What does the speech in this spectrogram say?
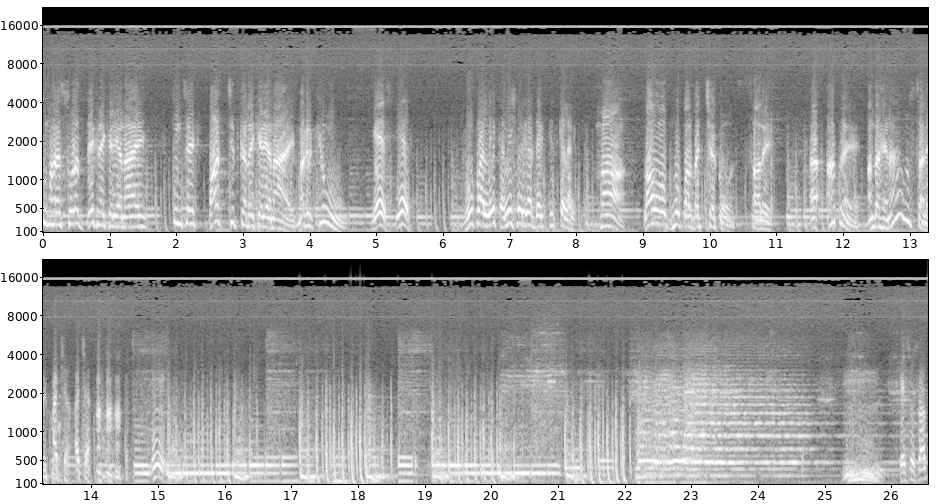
तुम्हारा सूरत देखने के लिए ना आए तुमसे बातचीत करने के लिए ना आए मगर क्यों? यस यस भोपाल ने कमिश्नर का दर किसका लगे हाँ लाओ भोपाल बच्चे को। साले आ, आप रहे? अंदर है ना उस साले को? अच्छा अच्छा। कैसे साहब?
